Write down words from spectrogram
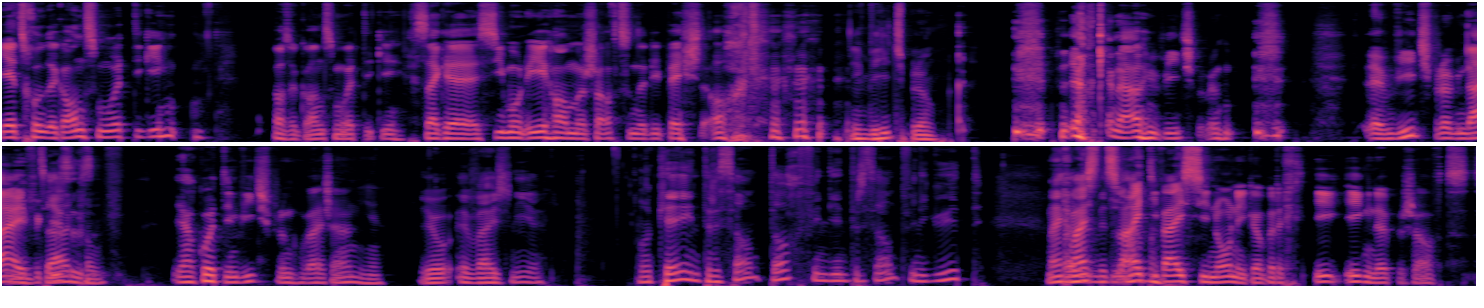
jetzt kommt eine ganz mutige. Also ganz mutige. Ich sage, Simon Ehammer schafft es unter die besten acht. Im Weitsprung. ja, genau, im Weitsprung. Im Weitsprung, nein, Im vergiss es. Zehnkampf. Ja gut, im Weitsprung weiß auch nie. Ja, ich weiß nie. Okay, interessant, doch, finde ich interessant, finde ich gut. Nein, ich ich weiss, die zweite leben. weiss sie noch nicht, aber ich, irgendjemand schafft es.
